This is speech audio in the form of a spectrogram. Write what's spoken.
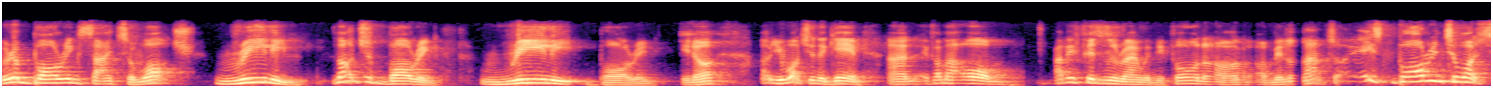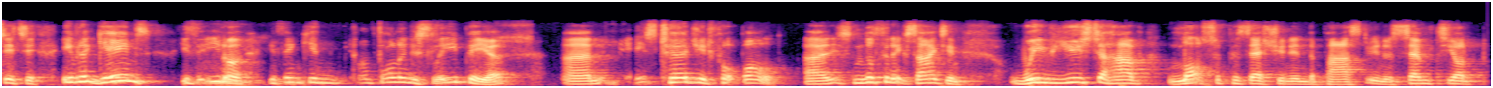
We're a boring side to watch. Really, not just boring, really boring. You know, you're watching the game, and if I'm at home, I'll be fiddling around with my phone or, or my laptop. It's boring to watch City, even at games. You, th- you know, you're thinking, I'm falling asleep here. Um, it's turgid football, and it's nothing exciting. We used to have lots of possession in the past, you know, 70 odd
